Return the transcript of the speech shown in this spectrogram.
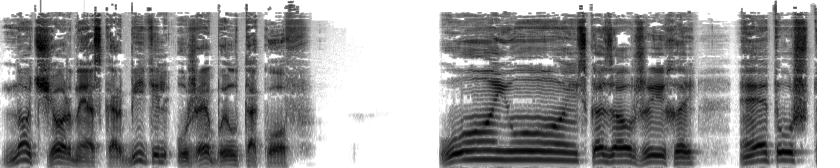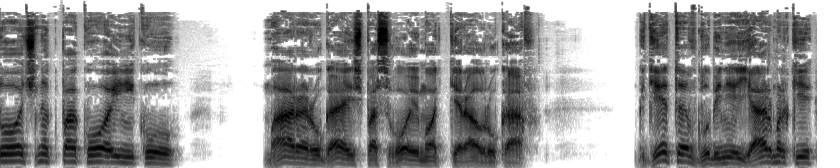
но черный оскорбитель уже был таков. «Ой-ой», — сказал жихарь, это уж точно к покойнику. Мара, ругаясь по-своему, оттирал рукав. Где-то в глубине ярмарки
